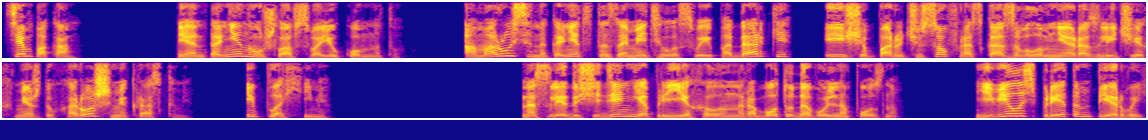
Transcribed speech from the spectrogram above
Всем пока». И Антонина ушла в свою комнату. А Маруся наконец-то заметила свои подарки и еще пару часов рассказывала мне о различиях между хорошими красками и плохими. На следующий день я приехала на работу довольно поздно. Явилась при этом первой,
